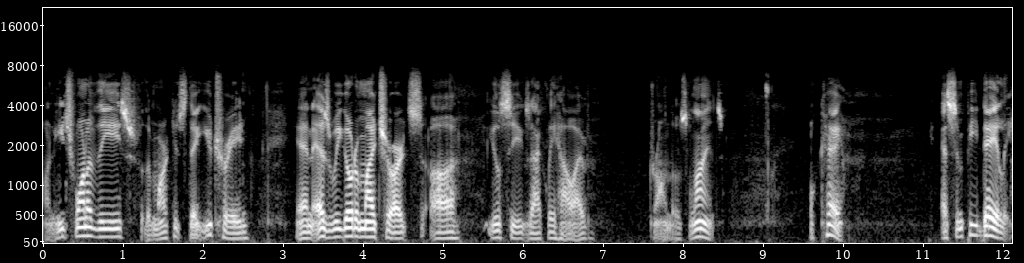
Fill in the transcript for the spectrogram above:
on each one of these for the markets that you trade. And as we go to my charts, uh, you'll see exactly how I've drawn those lines. Okay. S&P Daily.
